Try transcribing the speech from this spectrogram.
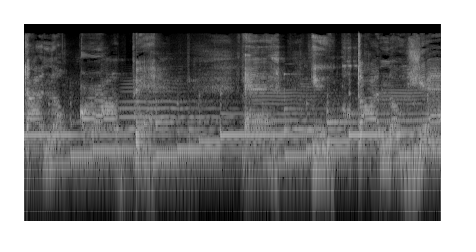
don't know R B. And you don't know yeah.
